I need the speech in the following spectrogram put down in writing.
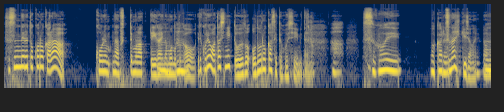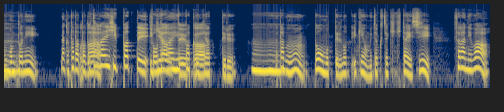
進んでるところから、これ、な、振ってもらって意外なものとかを、で、これを私にって驚驚かせてほしいみたいな。あ、すごい、わかる。綱引きじゃない、もう本当に、なんかただただ、お互い引っ張っていき合うと互い引っいう張っていき合かっ。てる。うんうん多分、どう思ってるのって意見をめちゃくちゃ聞きたいし、さらには、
